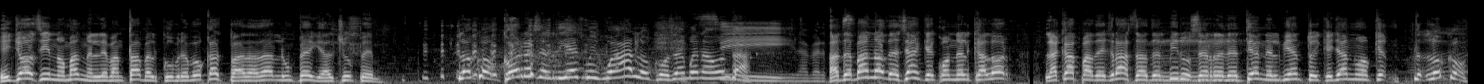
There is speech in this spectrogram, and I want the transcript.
Y yo sí nomás me levantaba el cubrebocas para darle un pegue al chupe. Loco, corres el riesgo igual, loco, o sea, buena onda. Sí, la verdad. Además nos decían que con el calor la capa de grasa del virus Mm. se redetía en el viento y que ya no... Que... Loco,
